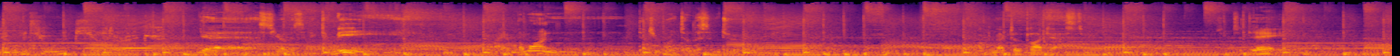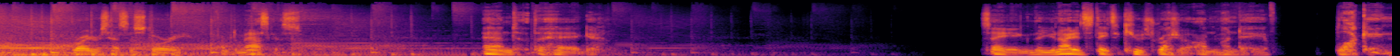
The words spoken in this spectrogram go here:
listening to. Yes, you're listening to me. I am the one that you want to listen to. Welcome back to the podcast. So today, Reuters has a story from Damascus and The Hague saying the United States accused Russia on Monday of blocking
